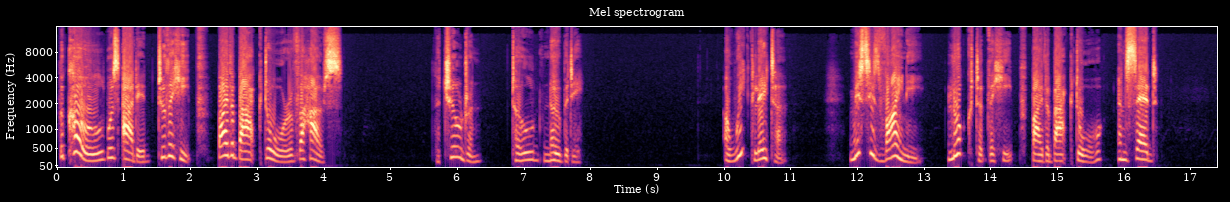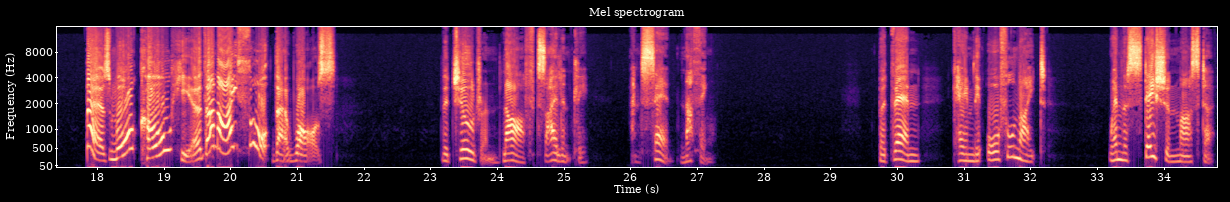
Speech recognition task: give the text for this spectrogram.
the coal was added to the heap by the back door of the house. The children told nobody. A week later, Mrs. Viney looked at the heap by the back door and said, There's more coal here than I thought there was. The children laughed silently and said nothing. But then came the awful night when the station master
